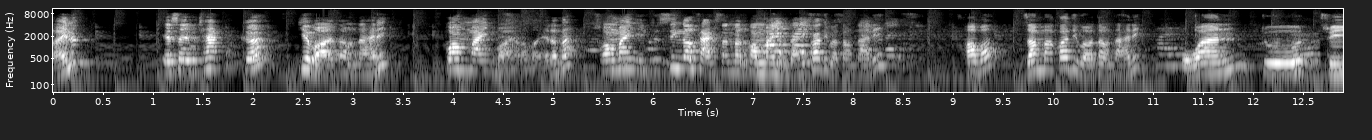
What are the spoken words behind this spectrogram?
होइन? यसरी ठ्याक्क के भयो त भन्दाखेरि कम्बाइन भयो। अब हेर त कम्बाइन इन्टु सिङ्गल फ्रेक्सनमा कम्बाइन हुँदाखेरि कति भयो त भन्दाखेरि अब जम्मा कति भयो त भन्दाखेरि one two three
